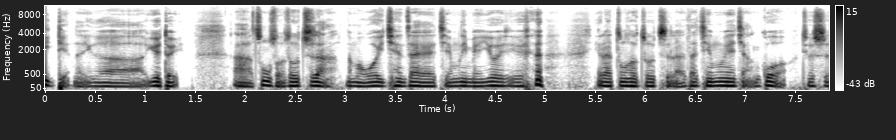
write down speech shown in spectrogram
瑞典的一个乐队啊。众所周知啊，那么我以前在节目里面又 又来众所周知了，在节目里面讲过，就是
